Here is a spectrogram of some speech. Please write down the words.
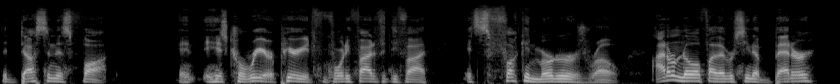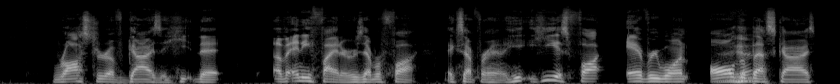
that Dustin has fought in, in his career, period, from 45 to 55, it's fucking murderer's row. I don't know if I've ever seen a better roster of guys that he that of any fighter who's ever fought except for him. He he has fought everyone, all the best guys.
